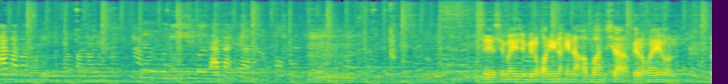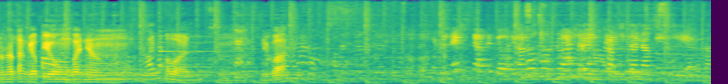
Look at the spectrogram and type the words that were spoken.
Tama ba mo rin ang pangalan mo? Tama daw. Opo. Mm. Kasi si Mylene, pero kanina kinakabahan siya. Pero ngayon, nung natanggap yung kanyang award, mm, di ba? Next category, Sa susunod ay pakita ng ba?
